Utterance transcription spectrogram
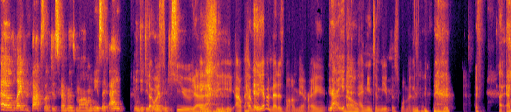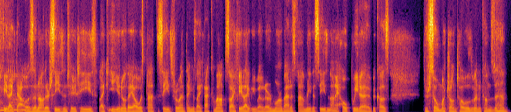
of like box lunches from his mom. And he's like, I need to do that more was than just, cute. Yeah. Ace. I, have we haven't met his mom yet, right? not yet. No. I need to meet this woman. I, I feel like that was another season two tease. Like you know, they always plant the seeds for when things like that come up. So I feel like we will learn more about his family this season, and I hope we do because there's so much untold when it comes to him.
